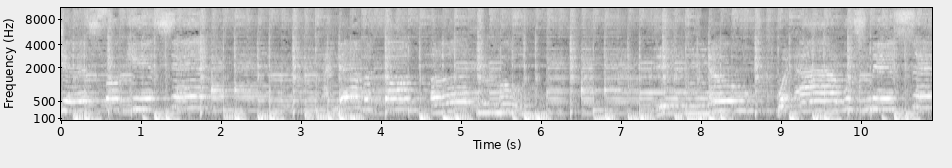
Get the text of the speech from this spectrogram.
just for kissing. I never thought of you more. Didn't know what I was missing.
